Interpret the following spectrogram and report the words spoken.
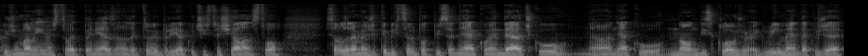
akože mali investovať peniaze. No tak to mi príde ako čisté šialenstvo. Samozrejme, že keby chceli podpísať nejakú NDAčku, nejakú non-disclosure agreement, akože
